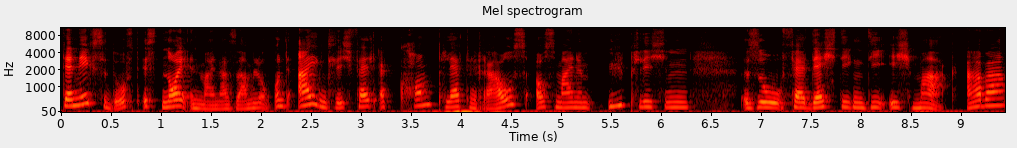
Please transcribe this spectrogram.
Der nächste Duft ist neu in meiner Sammlung und eigentlich fällt er komplett raus aus meinem üblichen so Verdächtigen, die ich mag. Aber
